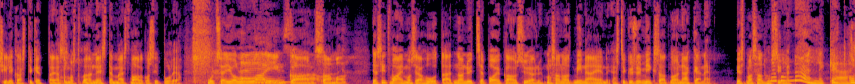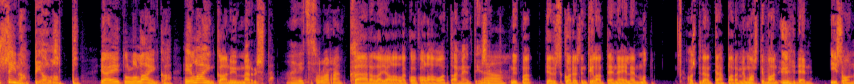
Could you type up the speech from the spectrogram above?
chilikastiketta ja semmoista nestemäistä valkosipulia. Mutta se ei ollut Ei lainkaan sama. Ja sit vaimosia huutaa, että no nyt se poika on syönyt. Mä sanoin, että minä en. Ja sitten kysyi, miksi sä oot noin äkänen. Ja sitten mä sanoin sille, nälkää. että kun sinappi on loppu. Ja ei tullut lainkaan, ei lainkaan ymmärrystä. Ai vitsi, sulla on rankka. Väärällä jalalla koko lauantai mentiin sitten. Nyt mä tietysti korjasin tilanteen eilen, mutta olisi pitänyt tehdä paremmin. Mä ostin vaan yhden ison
